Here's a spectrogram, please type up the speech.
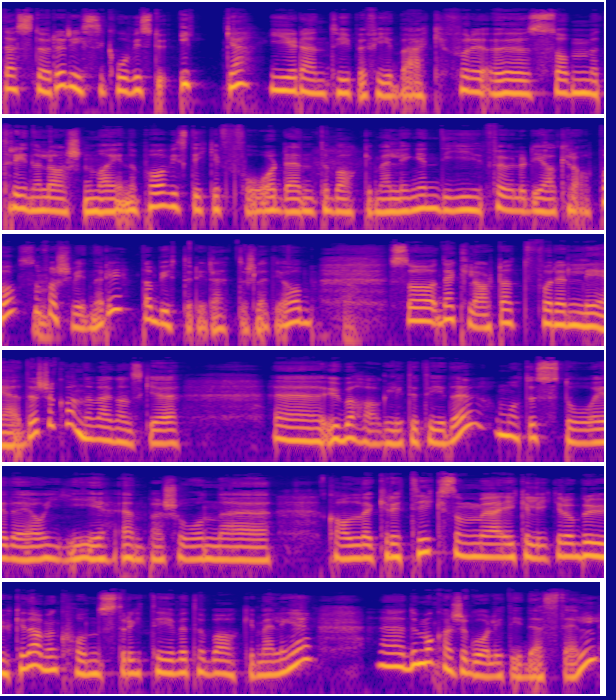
Det er større risiko hvis du ikke gir den type feedback, for, som Trine Larsen var inne på. Hvis de ikke får den tilbakemeldingen de føler de har krav på, så forsvinner de. Da bytter de rett og slett jobb. Så det er klart at for en leder så kan det være ganske eh, ubehagelig til tider å måtte stå i det og gi en person, eh, kall det kritikk, som jeg ikke liker å bruke, da, men konstruktive tilbakemeldinger. Eh, du må kanskje gå litt i deg selv,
